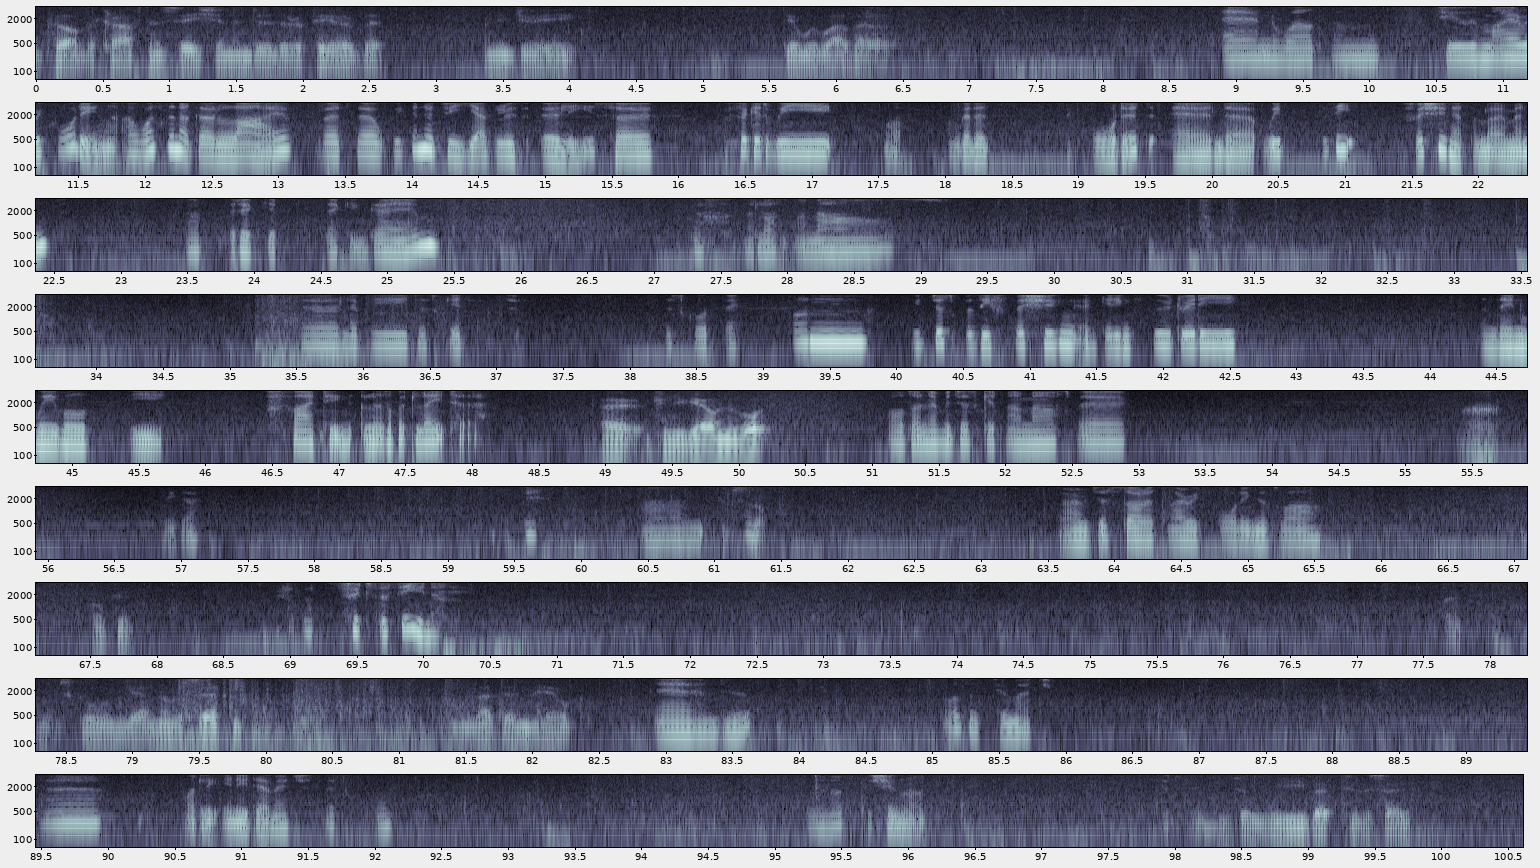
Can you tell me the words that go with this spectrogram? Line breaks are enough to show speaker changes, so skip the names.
I'll put up the crafting station and do the repair, but I need you to deal with whatever.
And welcome to my recording. I was gonna go live, but uh, we're gonna do Yagluth early, so I figured we, well, I'm gonna record it, and uh, we're busy fishing at the moment. I better get back in game. Ugh, I lost my mouse. Uh, let me just get Discord back on. We're just busy fishing and getting food ready. And then we will be fighting a little bit later.
Uh, can you get on the boat?
Hold on, let me just get my mouse back. There we go. Okay. Um,
Good stuff.
Sorry, I just started my recording as well.
Okay.
I forgot to switch the scene.
Right. Let's go and get another serpent. Oh, that didn't help.
And nope. It wasn't too much. Uh, hardly any damage. That's cool. We're not fishing rod.
There's a wee bit to the south,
